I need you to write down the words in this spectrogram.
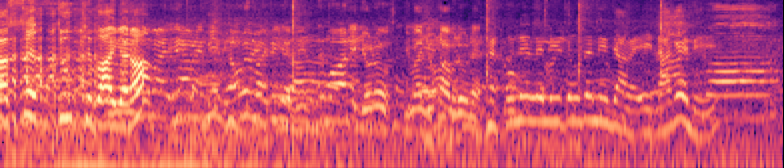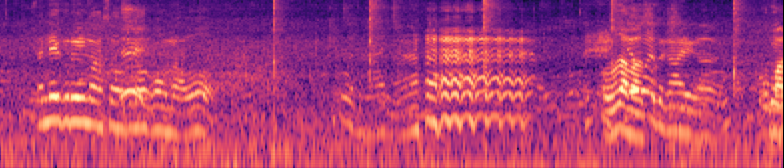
မစစ်2ဖြစ်သွားပြီဗျာနော်ဒီမောကနေကျော်တို့ဒီမှာကျောင်းလာမလို့နဲ့ခုနေလေးလေး30နှစ်ကြာမယ်အေးလာခဲ့လေစနေကလေးမှာဆော်တော့ကောင်းမှာဗောဟိုကမှာစကားတွေက ဟိုမှာ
